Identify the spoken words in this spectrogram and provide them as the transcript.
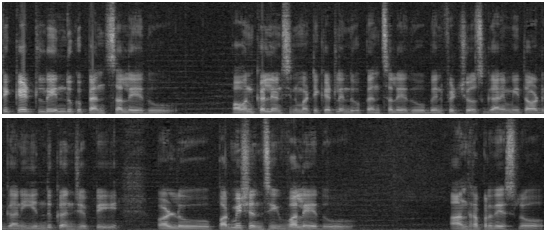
టికెట్లు ఎందుకు పెంచలేదు? పవన్ కళ్యాణ్ సినిమా టికెట్లు ఎందుకు పెంచలేదు? బెనిఫిట్ షోస్ కానీ మిగతా వాటికి కానీ ఎందుకు అని చెప్పి వాళ్ళు పర్మిషన్స్ ఇవ్వలేదు ఆంధ్రప్రదేశ్లో.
